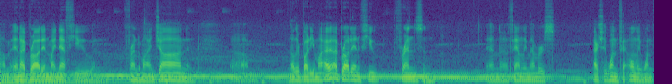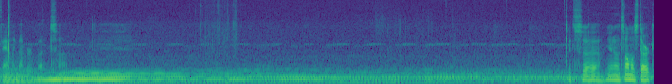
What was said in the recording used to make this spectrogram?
um, and I brought in my nephew and friend of mine, John, and um, another buddy of mine. I, I, brought in a few friends and and uh, family members. Actually, one only one family member, but. Um, it's uh, you know it's almost dark.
